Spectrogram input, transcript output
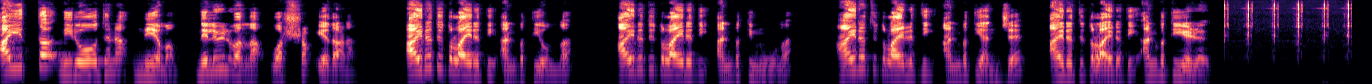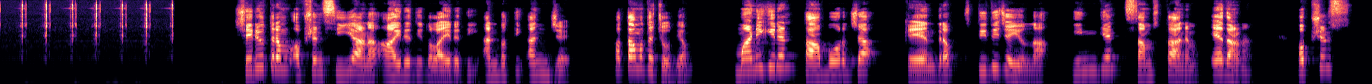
അയിത്ത നിരോധന നിയമം നിലവിൽ വന്ന വർഷം ഏതാണ്? ആയിരത്തി തൊള്ളായിരത്തി അൻപത്തി ഒന്ന് ആയിരത്തി തൊള്ളായിരത്തി അൻപത്തി മൂന്ന് ആയിരത്തി തൊള്ളായിരത്തി അൻപത്തി അഞ്ച് ആയിരത്തി തൊള്ളായിരത്തി അൻപത്തിയേഴ് ശരി ഉത്തരം ഓപ്ഷൻ സി ആണ് ആയിരത്തി തൊള്ളായിരത്തി അൻപത്തി അഞ്ച് പത്താമത്തെ ചോദ്യം. മണികിരൻ താപോർജ കേന്ദ്രം സ്ഥിതി ചെയ്യുന്ന ഇന്ത്യൻ സംസ്ഥാനം ഏതാണ്? ഓപ്ഷൻസ്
